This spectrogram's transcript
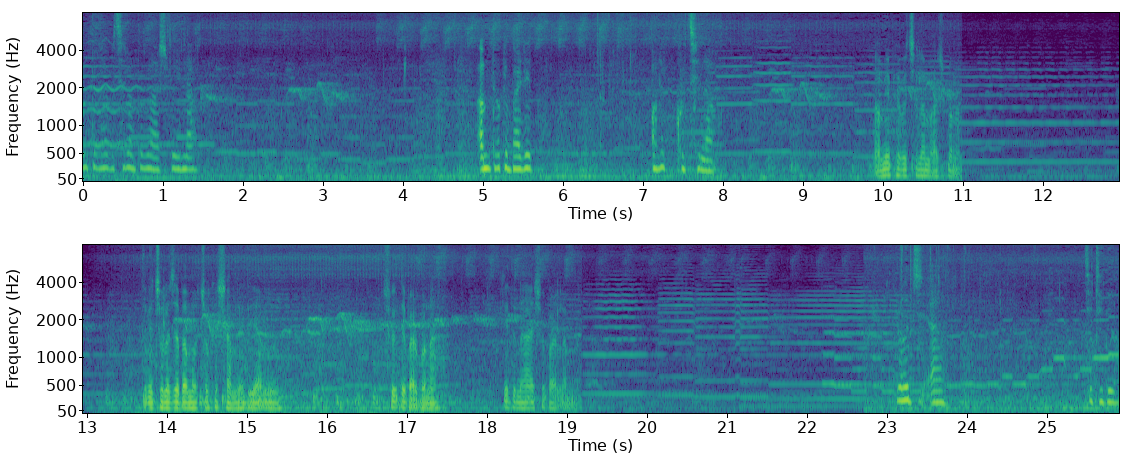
আমি তো ভেবেছিলাম তুমি আসবেই না। আমি তোমাকে বাইরে অনেক খুঁজছিলাম। আমি ভেবেছিলাম আসব না। তুমি চলে যাবে আমার চোখের সামনে দিয়ে আমি শুইতে পারব না। কিন্তু না এসে পারলাম না। রোজ চিঠি দিও।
